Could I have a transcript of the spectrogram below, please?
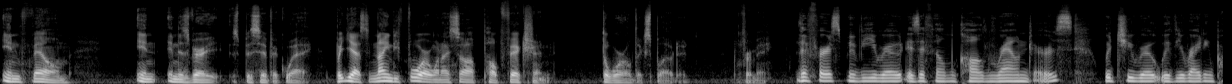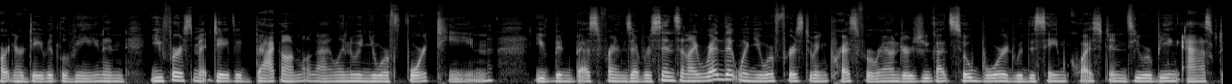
in film in, in this very specific way. But yes, in 94, when I saw Pulp Fiction, the world exploded for me. The first movie you wrote is a film called Rounders, which you wrote with your writing partner, David Levien. And you first met David back on Long Island when you were 14. You've been best friends ever since. And I read that when you were first doing press for Rounders, you got so bored with the same questions you were being asked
